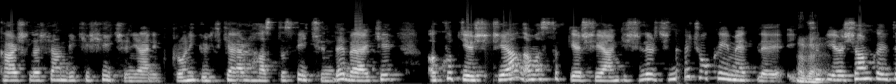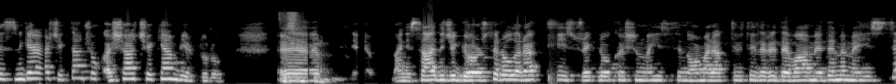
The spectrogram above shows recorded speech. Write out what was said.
karşılaşan bir kişi için yani kronik ürtiker hastası için de belki akut yaşayan ama sık yaşayan kişiler için de çok kıymetli. Evet. Çünkü yaşam kalitesini gerçekten çok aşağı çeken bir durum. Kesinlikle. Ee, hani sadece görsel olarak değil sürekli o kaşınma hissi, normal aktivitelere devam edememe hissi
